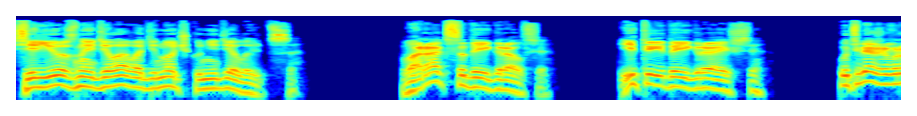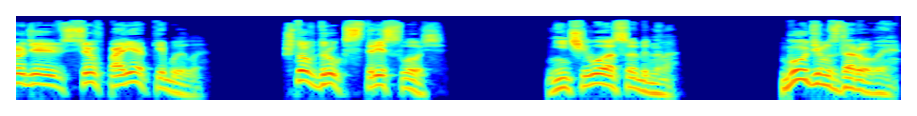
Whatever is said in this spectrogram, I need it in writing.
Серьезные дела в одиночку не делаются. Варакса доигрался. И ты доиграешься. У тебя же вроде все в порядке было. Что вдруг стряслось? Ничего особенного. Будем здоровы.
